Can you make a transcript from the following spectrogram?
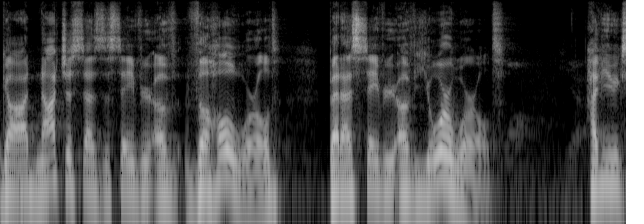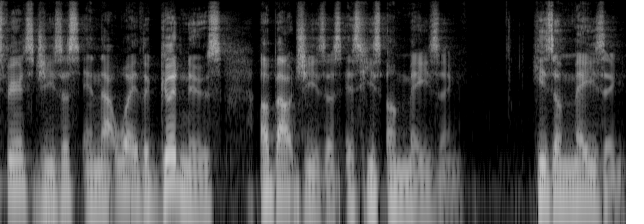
God not just as the Savior of the whole world, but as Savior of your world? Have you experienced Jesus in that way? The good news about Jesus is He's amazing. He's amazing.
